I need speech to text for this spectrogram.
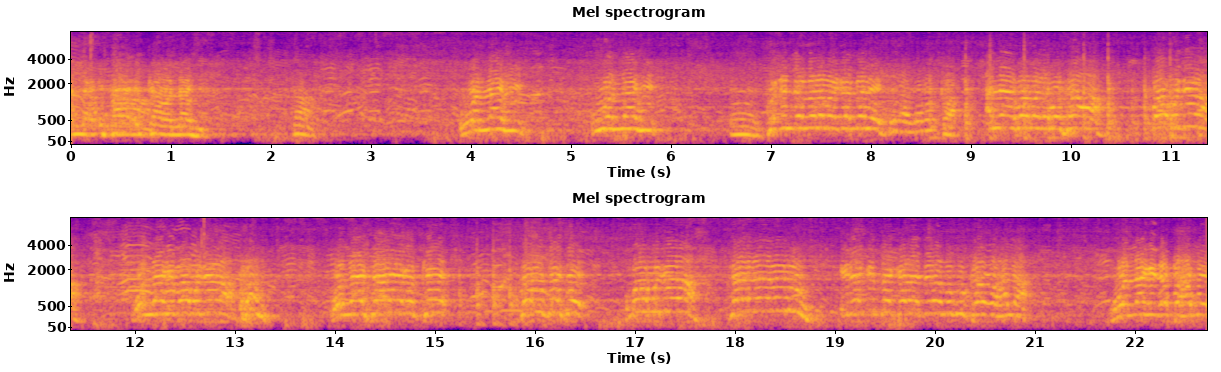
Allah ya fara iska wallahi. Wallahi wallahi. Kuɗin dangane mai dangane Allah ya ba mu rabo sa'a babu jira wallahi babu jira wallahi sai ya gaske sai ya ce babu jira na da nuru idan ce kana da muku ka wahala wallahi da babu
